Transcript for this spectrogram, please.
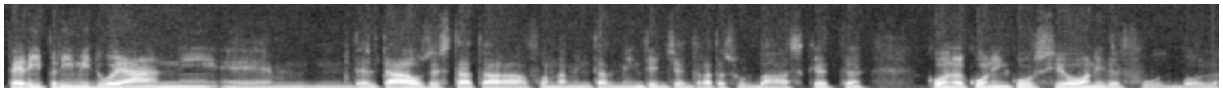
per i primi due anni ehm, Delta House è stata fondamentalmente incentrata sul basket con alcune incursioni del football,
